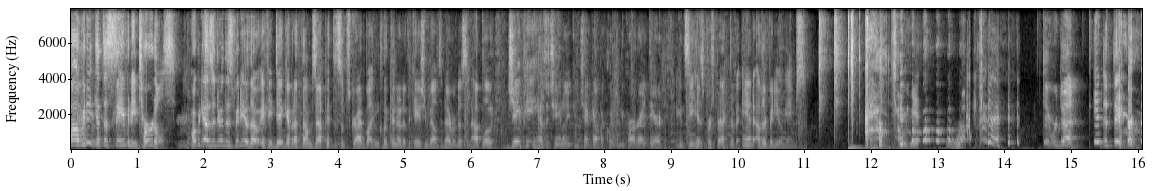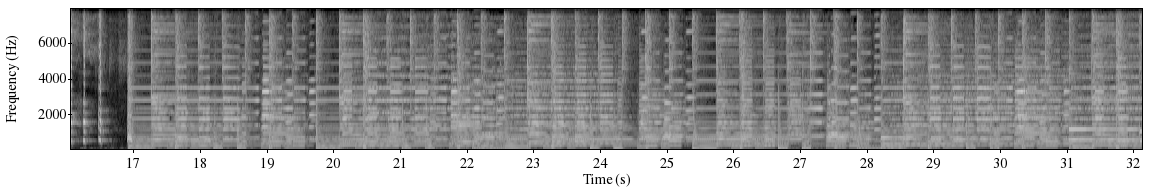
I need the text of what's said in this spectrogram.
Oh, we didn't get to save any turtles. Hope you guys enjoyed this video, though. If you did, give it a thumbs up, hit the subscribe button, click the notification bell to never miss an upload. JP has a channel you can check out by clicking the card right there. You can see his perspective and other video games. Oh, yeah. what? Okay, we're done. End it there.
